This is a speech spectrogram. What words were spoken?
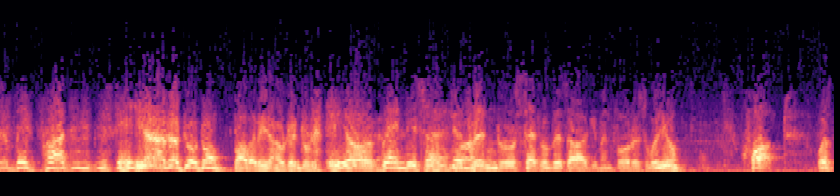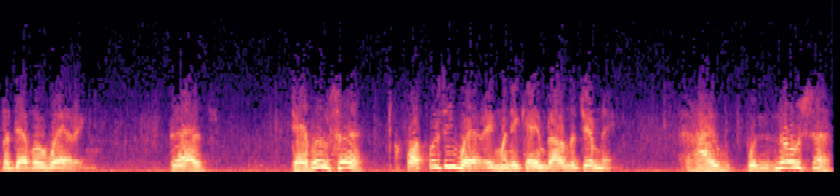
I beg pardon, Mr. Higgins. Yeah, don't- don't, don't bother me now, Drindle. Your brandy, sir. Uh, now, Drindle, settle this argument for us, will you? What was the devil wearing? The devil, sir? What was he wearing when he came down the chimney? I wouldn't know, sir.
